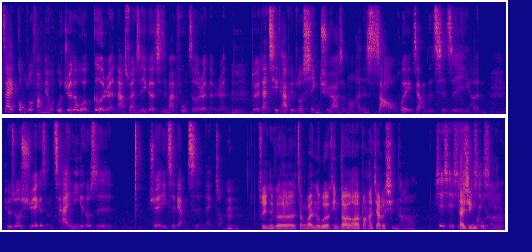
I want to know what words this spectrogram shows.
在工作方面，我我觉得我个人啊，算是一个其实蛮负责任的人，嗯，对。但其他比如说兴趣啊什么，很少会这样子持之以恒。比如说学一个什么才艺，也都是学一次两次那种。嗯，所以那个长官如果有听到的话，帮他加个薪啊，谢谢谢谢，太辛苦谢谢了啊。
